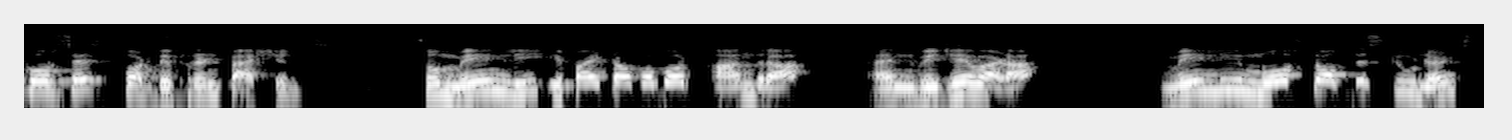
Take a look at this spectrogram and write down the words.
courses for different passions. So mainly, if I talk about Andhra and Vijayawada, mainly most of the students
